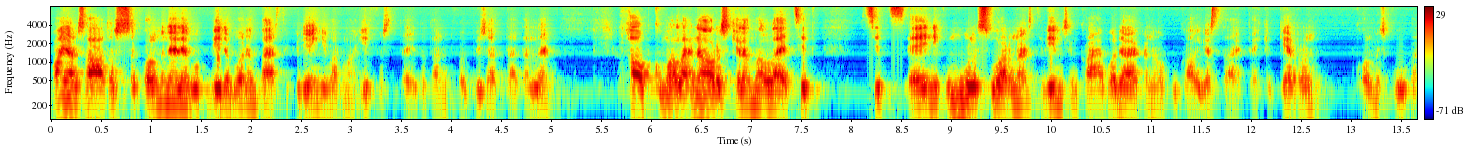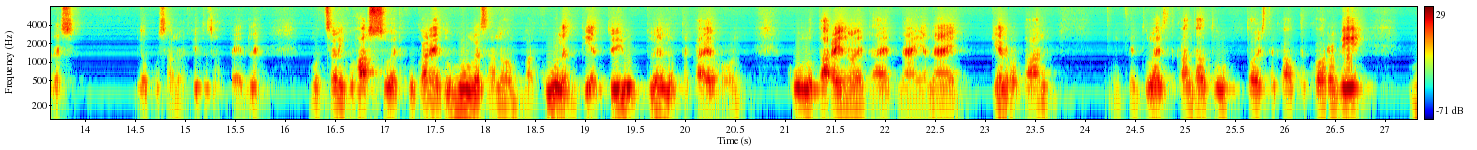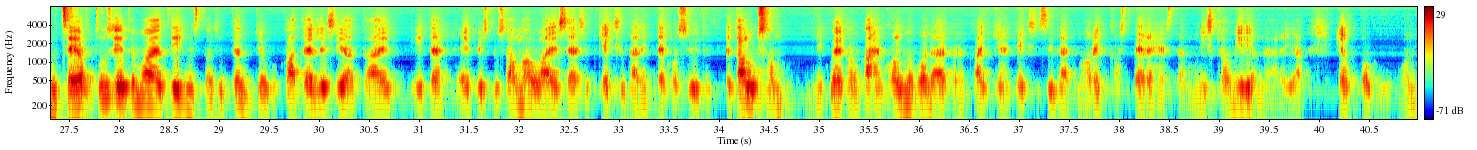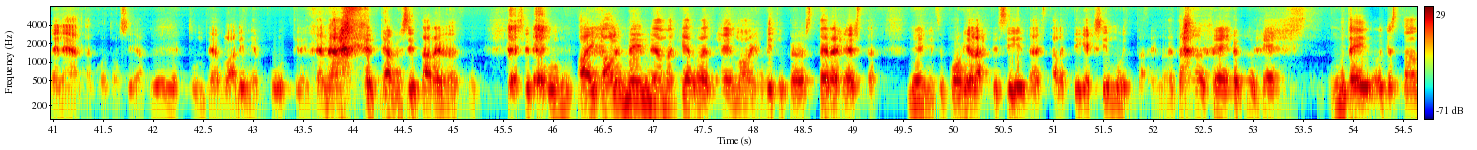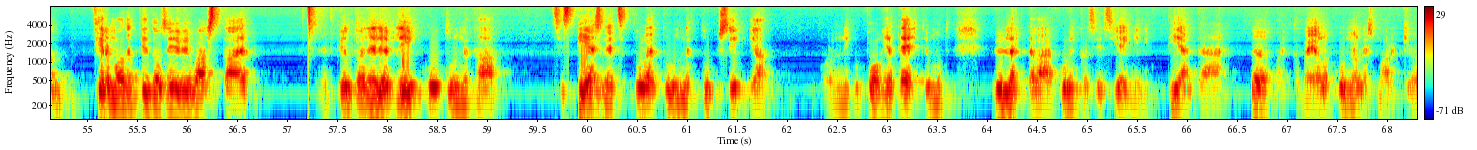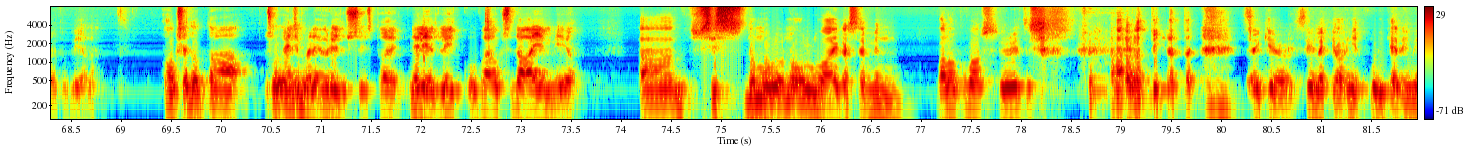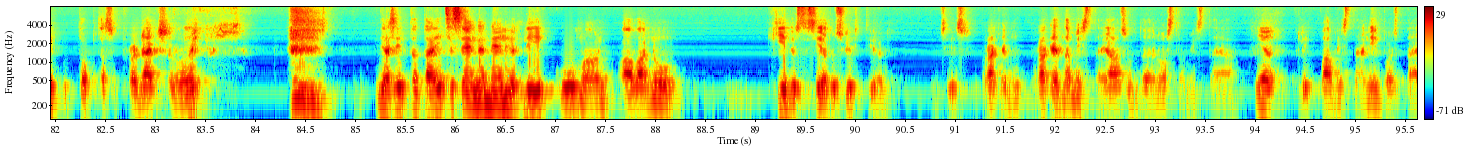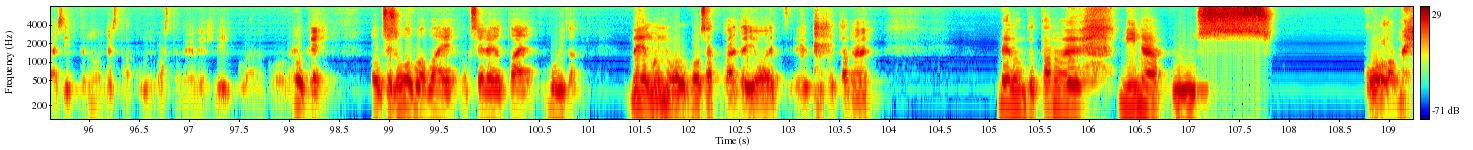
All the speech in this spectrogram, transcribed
ajan saatossa kolme, neljä, viiden vuoden päästä kyllä jengi varmaan hiffasi, että ei tota nyt voi pysäyttää tälleen haukkumalla ja naureskelemalla, että sitten sit ei niin kuin mulle suoranaisesti viimeisen kahden vuoden aikana ole kukaan oikeastaan, että ehkä kerron kolmes kuukaudessa joku sanoi, että vitu sä Mutta se on niin hassu, että kukaan ei tule mulle sanoa, mä kuulen tiettyjä juttuja, totta kai on kuullut tarinoita, että näin ja näin kerrotaan sen tulee sitten kantautua toista kautta korviin. Mutta se johtuu siitä vaan, että ihmiset on sitten joku kateellisia tai itse ei pysty samanlaisia ja sitten keksitään niitä tekosyitä. Et aluksi niin kuin ekan kahden, kolmen vuoden aikana kaikkihan keksi sitä, että mä oon rikkaasta perheestä, mun iskä on miljonääri ja helppo on Venäjältä kotoisin ja tuntee Vladimir Putinin ja nämä tämmöisiä tarinoita. Sitten kun aika oli mennyt ja mä kerroin, että hei mä oon ihan vitu perheestä, niin se pohja lähti siitä ja sitten alettiin keksiä muita tarinoita. Okei, okay, okei. Okay. Mutta ei oikeastaan, firma otettiin tosi hyvin vastaan, että et kyllä tuo neljät liikkuu, tunnetaan. Siis tiesin, että se tulee tunnetuksi ja on niin kuin pohja tehty, mutta yllättävää, kuinka siis jengi niin tietää, Joo. vaikka me ei olla kunnollisesti markkinoitu vielä. Onko se tota, sun ensimmäinen yritys siis toi neljät liikkuu vai onko sitä aiemmin jo? Uh, siis, no mulla on ollut aikaisemmin valokuvausyritys. Arvattiin, että sekin on, silläkin on huikea nimi kuin Top Taso Production oli. Ja sitten tota, itse asiassa ennen neljät liikkuu, mä oon avannut kiinteistösijoitusyhtiön siis raken- rakentamista ja asuntojen ostamista ja Joo, flippaamista ja niin poispäin. Ja sitten oikeastaan tuli vasta neljäs liikkuu LKV. okei. Okay. Onko se sun oma vai onko siellä jotain muita? Meillä on osakkaita jo, että et, tota, noin, meillä on tota, noin, minä plus kolme.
